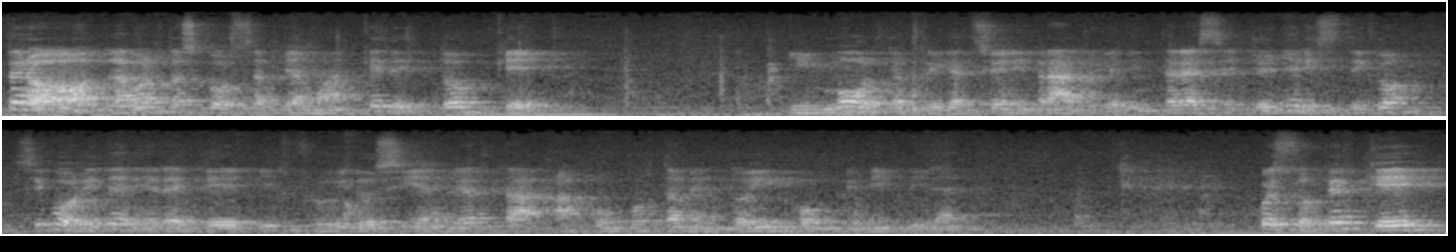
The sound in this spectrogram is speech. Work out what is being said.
Però la volta scorsa abbiamo anche detto che in molte applicazioni pratiche di interesse ingegneristico si può ritenere che il fluido sia in realtà a comportamento incomprimibile. Questo perché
